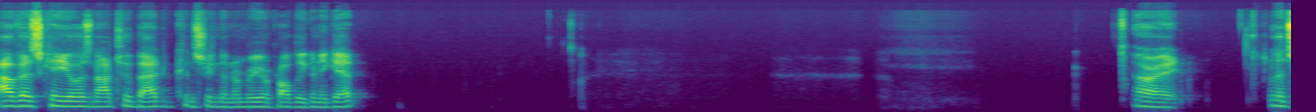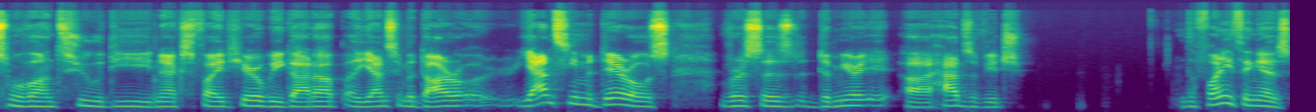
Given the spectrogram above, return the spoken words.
Alves KO is not too bad considering the number you're probably going to get. All right. Let's move on to the next fight here. We got up a Yancy Madaro, Yancy Medeiros versus Damir uh, Hadzovic. The funny thing is,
